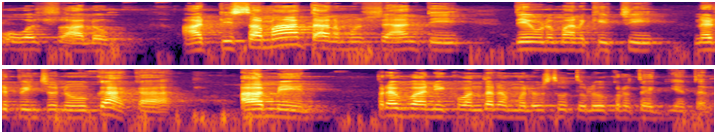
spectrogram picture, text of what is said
హోషాలో అట్టి సమాధానము శాంతి దేవుడు మనకిచ్చి నడిపించును కాక ఆమెన్. ప్రభు నీకు వందనములు స్థుతులు కృతజ్ఞతలు.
